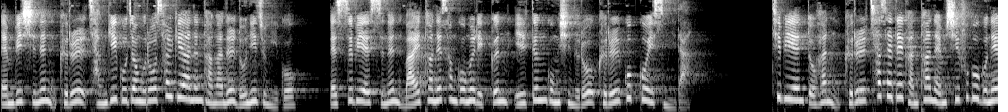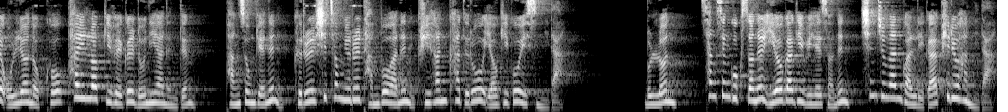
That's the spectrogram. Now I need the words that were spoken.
MBC는 그를 장기 고정으로 설계하는 방안을 논의 중이고 SBS는 마이턴의 성공을 이끈 1등 공신으로 그를 꼽고 있습니다. TVN 또한 그를 차세대 간판 MC 후보군에 올려놓고 파일럿 기획을 논의하는 등 방송계는 그를 시청률을 담보하는 귀한 카드로 여기고 있습니다. 물론 상승 곡선을 이어가기 위해서는 신중한 관리가 필요합니다.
